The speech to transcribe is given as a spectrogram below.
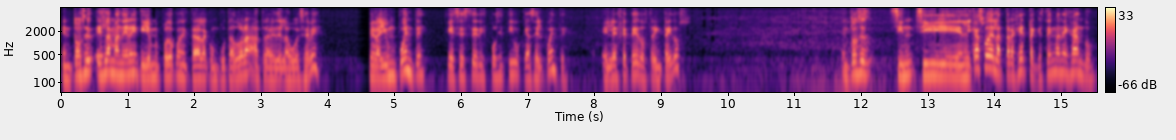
Entonces es la manera en que yo me puedo conectar a la computadora a través de la USB. Pero hay un puente que es este dispositivo que hace el puente, el FT232. Entonces, si, si, en el caso de la tarjeta que estén manejando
